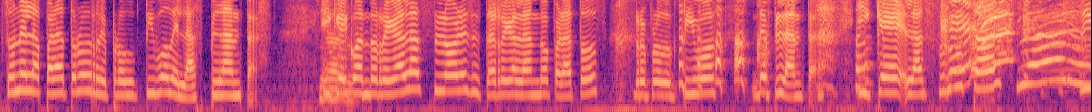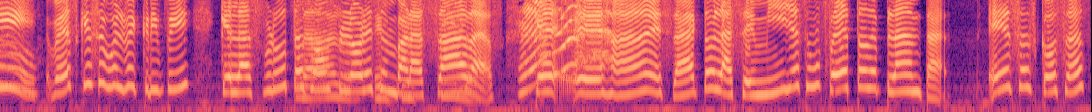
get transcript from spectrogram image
son el aparato reproductivo de las plantas? Y que cuando regalas flores estás regalando aparatos reproductivos de plantas. Y que las frutas... Sí, ¿ves que se vuelve creepy? Que las frutas son flores embarazadas. Que, ajá, exacto, la semilla es un feto de planta. Esas cosas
